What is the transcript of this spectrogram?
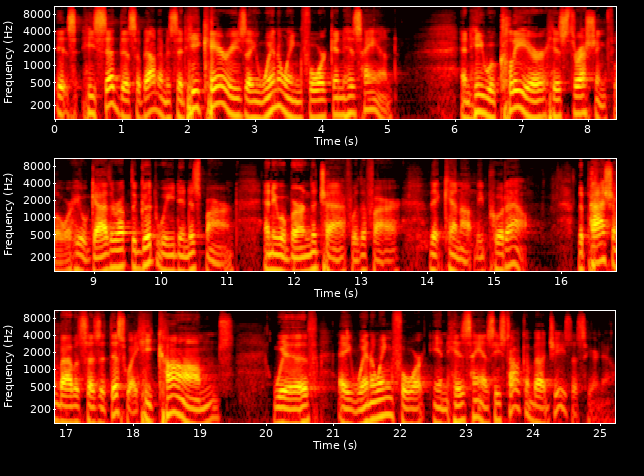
it's, he said this about him. He said, He carries a winnowing fork in his hand, and he will clear his threshing floor. He will gather up the good wheat in his barn, and he will burn the chaff with a fire that cannot be put out. The Passion Bible says it this way He comes with a winnowing fork in his hands. He's talking about Jesus here now.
